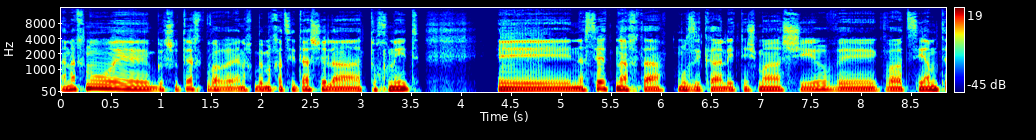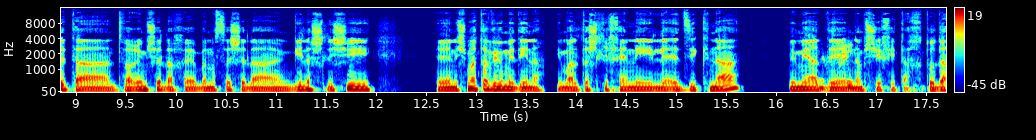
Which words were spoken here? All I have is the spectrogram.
אנחנו אה, ברשותך כבר, אנחנו במחציתה של התוכנית. נעשה אתנחתא מוזיקלית, נשמע שיר, וכבר את סיימת את הדברים שלך בנושא של הגיל השלישי. נשמע תביאו מדינה, אם אל תשליכני לעת זקנה. ומיד אה, נמשיך איתך. תודה.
